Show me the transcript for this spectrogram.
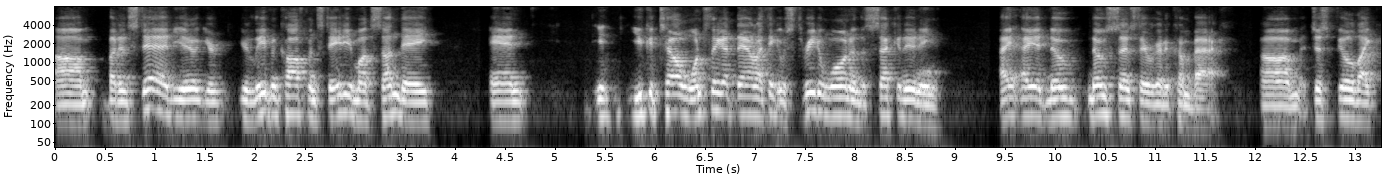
Um, but instead, you know, you're you're leaving Kauffman Stadium on Sunday, and it, you could tell once they got down, I think it was three to one in the second inning. I, I had no no sense they were going to come back. Um, it just felt like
